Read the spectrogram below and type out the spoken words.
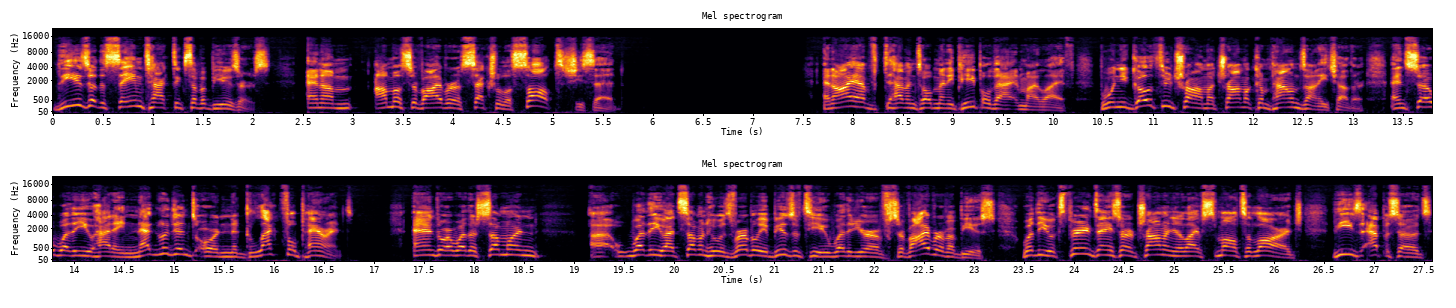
these are the same tactics of abusers. And I'm, I'm a survivor of sexual assault, she said. And I have haven't told many people that in my life. But when you go through trauma, trauma compounds on each other. And so whether you had a negligent or neglectful parent, and or whether someone uh, whether you had someone who was verbally abusive to you, whether you're a survivor of abuse, whether you experienced any sort of trauma in your life, small to large, these episodes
